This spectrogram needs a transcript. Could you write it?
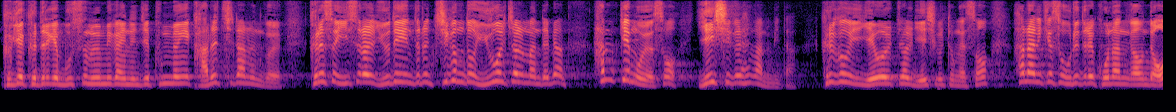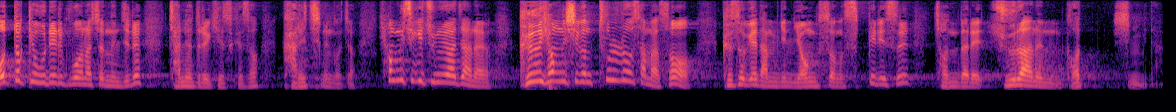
그게 그들에게 무슨 의미가 있는지 분명히 가르치라는 거예요. 그래서 이스라엘 유대인들은 지금도 유월절만 되면 함께 모여서 예식을 행합니다. 그리고 유월절 예식을 통해서 하나님께서 우리들의 고난 가운데 어떻게 우리를 구원하셨는지를 자녀들을 계속해서 가르치는 거죠. 형식이 중요하지 않아요. 그 형식은 tool로 삼아서 그 속에 담긴 영성, spirit을 전달해 주라는 것입니다.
